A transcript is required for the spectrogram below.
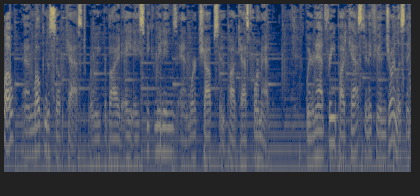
Hello, and welcome to Sobercast, where we provide AA speaker meetings and workshops in podcast format. We're an ad-free podcast, and if you enjoy listening,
